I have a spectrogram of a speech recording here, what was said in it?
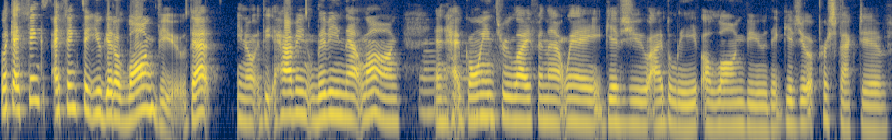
like, I think, I think that you get a long view that you know the having living that long mm-hmm. and ha- going mm-hmm. through life in that way gives you i believe a long view that gives you a perspective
